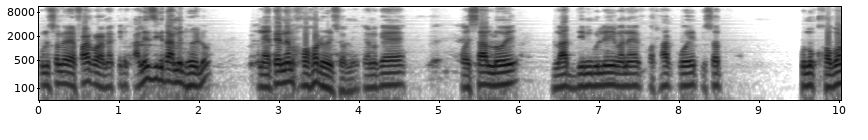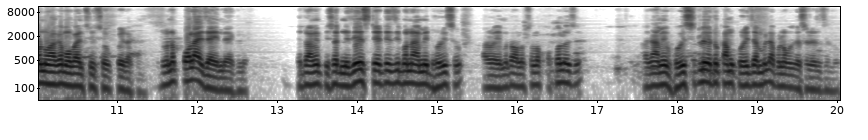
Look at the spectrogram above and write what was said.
পুলিচলৈ ৰেফাৰ কৰা নাই। কিন্তু কালি যিকেইটা আমি ধৰিলোঁ মানে এটেণ্ডেণ্ট সহ ধৰিছোঁ আমি। তেওঁলোকে পইচা লৈ ব্লাড দিম বুলি মানে কথা কৈ পিছত কোনো খবৰ নোহোৱাকৈ মোবাইল চুইচ অফ কৰি ৰাখে। সেইটো মানে পলাই যায় ইনডাইৰেক্টলি সেইটো আমি পিছত নিজেই ষ্ট্ৰেটেজি বনাই আমি ধৰিছোঁ আৰু এইমতে অলপ চলপ সফল হৈছোঁ। তাকে আমি ভৱিষ্যতলৈ এইটো কাম কৰি যাম বুলি আপোনালোকক এচুৰেঞ্চ দিলোঁ।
